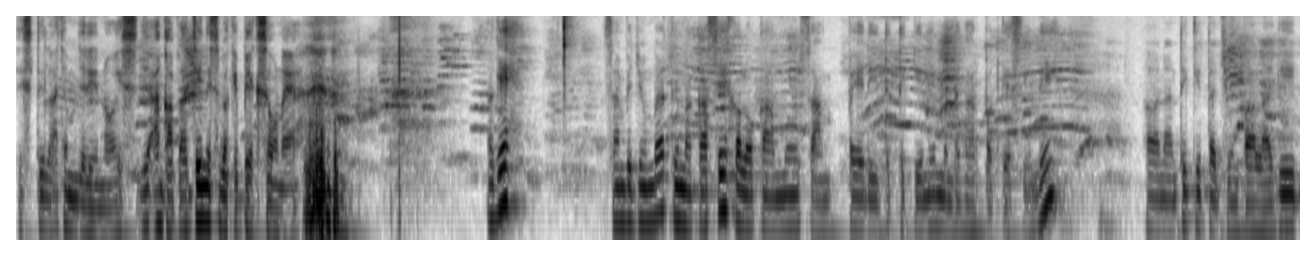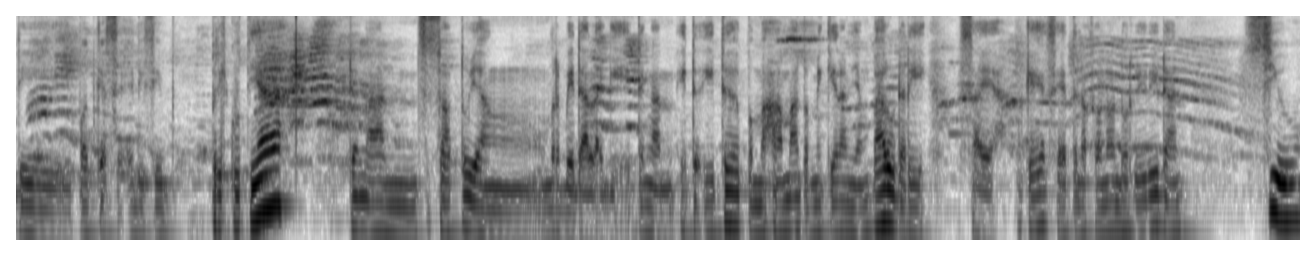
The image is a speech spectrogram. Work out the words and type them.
istilahnya menjadi noise. Ya anggap aja ini sebagai background ya. Oke. Sampai jumpa. Terima kasih kalau kamu sampai di detik ini mendengar podcast ini. Eh, nanti kita jumpa lagi di podcast edisi berikutnya dengan sesuatu yang berbeda lagi dengan ide-ide pemahaman pemikiran yang baru dari saya. Oke saya telepon undur diri dan see you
